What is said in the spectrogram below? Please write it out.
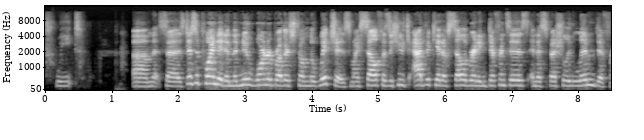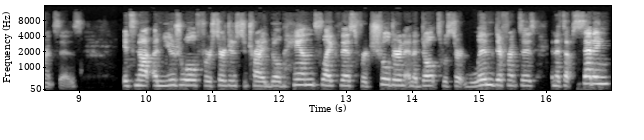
tweet um, that says disappointed in the new warner brothers film the witches. Myself as a huge advocate of celebrating differences and especially limb differences. It's not unusual for surgeons to try and build hands like this for children and adults with certain limb differences and it's upsetting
